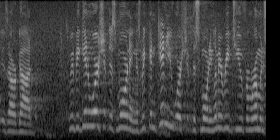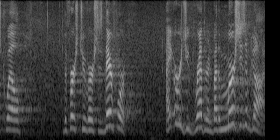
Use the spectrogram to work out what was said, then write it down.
Is our God. As we begin worship this morning, as we continue worship this morning, let me read to you from Romans 12, the first two verses. Therefore, I urge you, brethren, by the mercies of God,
